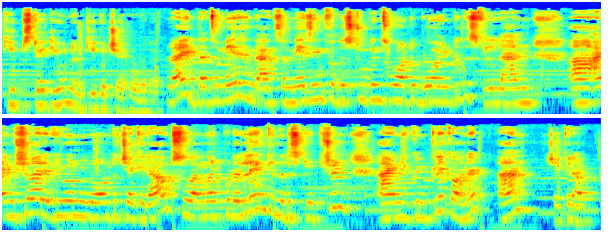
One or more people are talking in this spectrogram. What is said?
keep stay tuned and keep a check over there. Right, that's amazing. That's amazing for the students who want to go into this field, and uh, I'm sure everyone will want to check it out. So I'm going to put a link in the description, and you can click on it and check it out.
